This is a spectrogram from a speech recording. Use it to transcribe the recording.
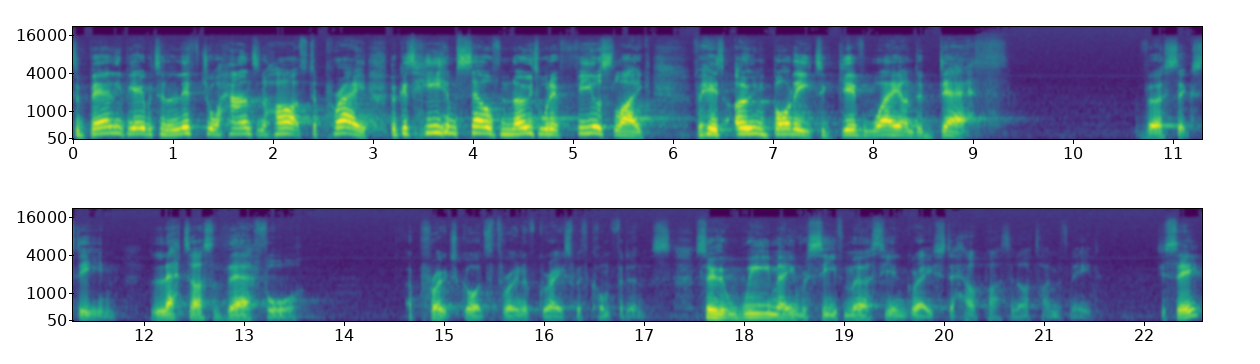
to barely be able to lift your hands and hearts to pray, because he himself knows what it feels like for his own body to give way under death. Verse 16 Let us therefore approach God's throne of grace with confidence so that we may receive mercy and grace to help us in our time of need. Do you see? Do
